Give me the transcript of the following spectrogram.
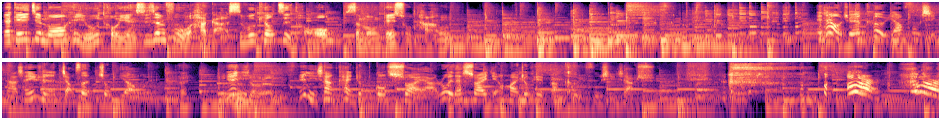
亚可以建模黑油投研市政府客家师傅 Q 字头，沈梦给属糖。哎，但我觉得课语要复兴啊，陈奕迅的角色很重要哎。哎，因为你因为你想想看，你就不够帅啊！如果你再帅一点的话，你就可以把课语复兴下去。二二。二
